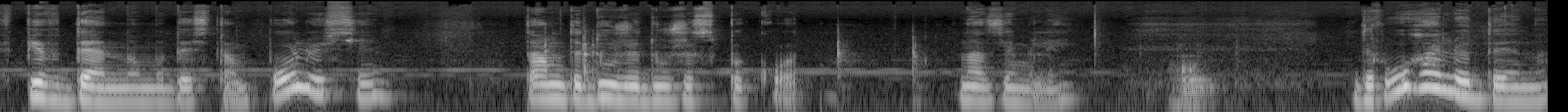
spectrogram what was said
в південному десь там полюсі, там, де дуже-дуже спекотно на землі. Друга людина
